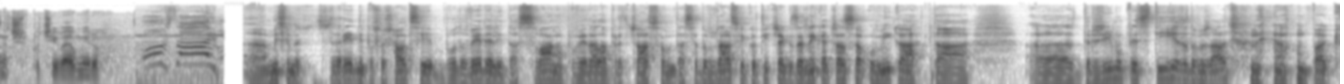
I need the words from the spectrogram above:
nač počivaj v miru. Offside! Uh, mislim, da redni poslušalci bodo vedeli, da sva napovedala pred časom, da se domžalski kotiček za nekaj časa umika, da uh, držimo pesti za domžalčane, ampak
